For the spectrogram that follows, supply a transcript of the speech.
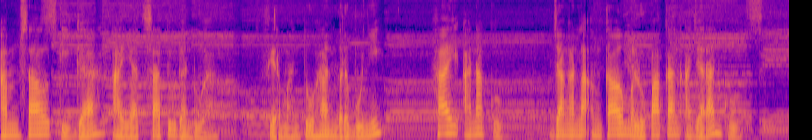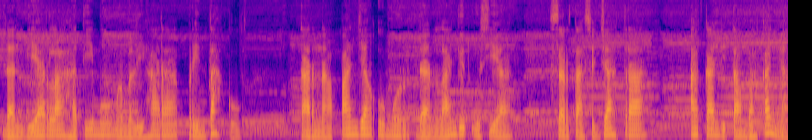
Amsal 3 ayat 1 dan 2. Firman Tuhan berbunyi, Hai anakku, janganlah engkau melupakan ajaranku, dan biarlah hatimu memelihara perintahku, karena panjang umur dan lanjut usia, serta sejahtera akan ditambahkannya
